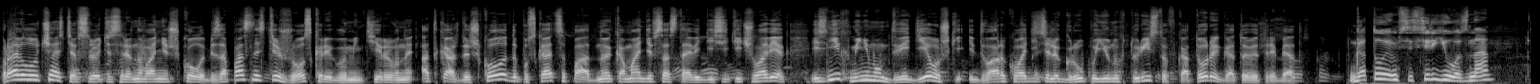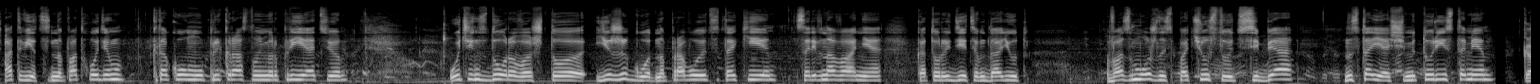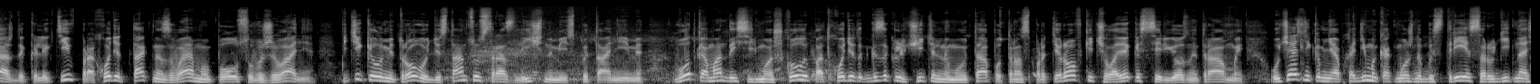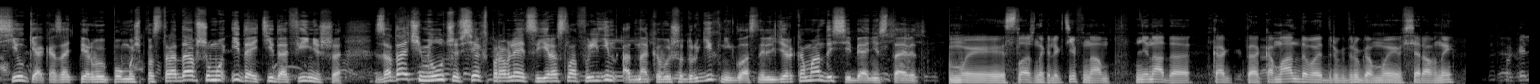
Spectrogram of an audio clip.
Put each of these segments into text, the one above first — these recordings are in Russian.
Правила участия в слете соревнований школы безопасности жестко регламентированы. От каждой школы допускается по одной команде в составе 10 человек. Из них минимум две девушки и два руководителя группы юных туристов, которые готовят ребят. Готовимся серьезно, ответственно подходим к такому прекрасному мероприятию. Очень здорово, что ежегодно проводятся такие соревнования, которые детям дают возможность почувствовать себя настоящими туристами. Каждый коллектив проходит так называемую полосу выживания – пятикилометровую дистанцию с различными испытаниями. Вот команда из седьмой школы подходит к заключительному этапу транспортировки человека с серьезной травмой. Участникам необходимо как можно быстрее соорудить носилки, оказать первую помощь пострадавшему и дойти до финиша. Задачами лучше всех справляется Ярослав Ильин, однако выше других негласный лидер команды себя не ставит. Мы сложный коллектив, нам не надо как-то командовать друг друга, мы все равны.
